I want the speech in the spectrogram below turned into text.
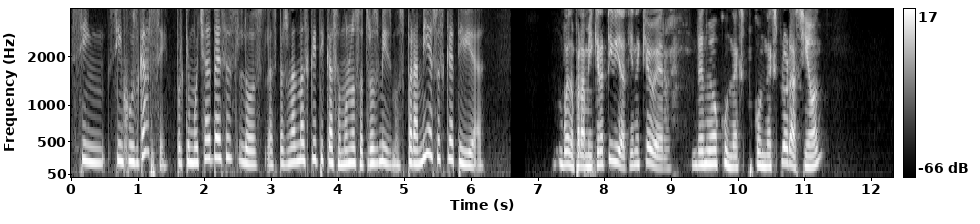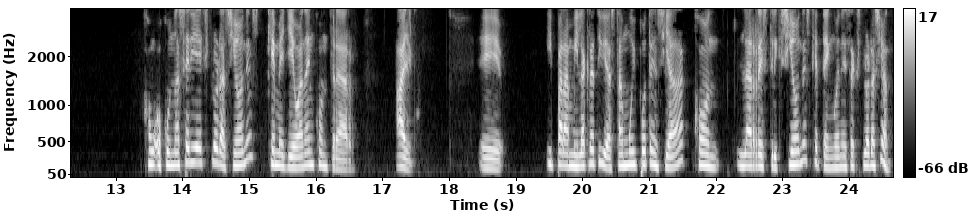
sin, sin juzgarse, porque muchas veces los, las personas más críticas somos nosotros mismos. Para mí eso es creatividad. Bueno, para mí creatividad tiene que ver de nuevo con una, con una exploración o con una serie de exploraciones que me llevan a encontrar algo. Eh, y para mí la creatividad está muy potenciada con las restricciones que tengo en esa exploración.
